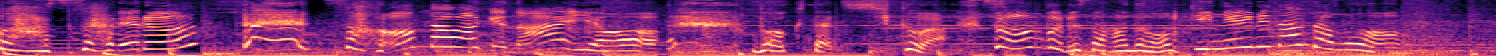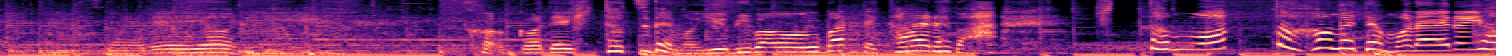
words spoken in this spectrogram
罰れる？そんなわけないよ。僕たちシクはゾンブル様のお気に入りなんだもん。それよりここで一つでも指輪を奪って帰ればきっともっと褒めてもらえるよ。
